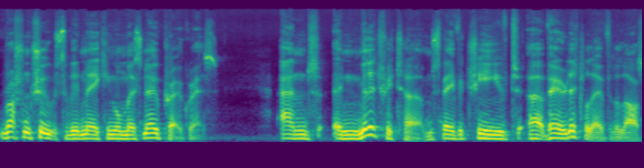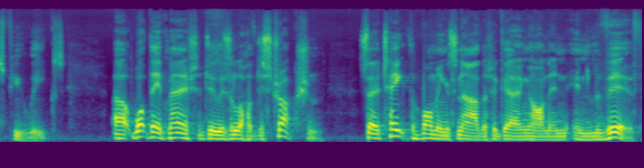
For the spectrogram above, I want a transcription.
Russian troops have been making almost no progress, and in military terms, they've achieved uh, very little over the last few weeks. Uh, what they've managed to do is a lot of destruction. So take the bombings now that are going on in, in Lviv.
